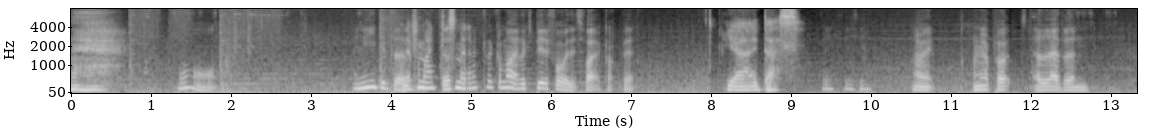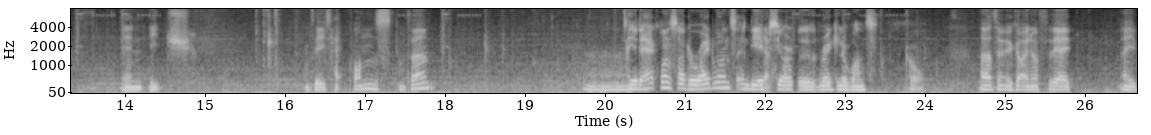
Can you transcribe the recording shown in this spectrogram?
What? I needed the... Never mind, doesn't matter. Look, at mine, it looks beautiful with its fighter cockpit. Yeah, it does. Alright, I'm gonna put 11 in each of these heck ones, confirm. Uh, Yeah, the hack ones are the right ones and the Yep. APC are the regular ones. Cool. I don't think we've got enough for the A, A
